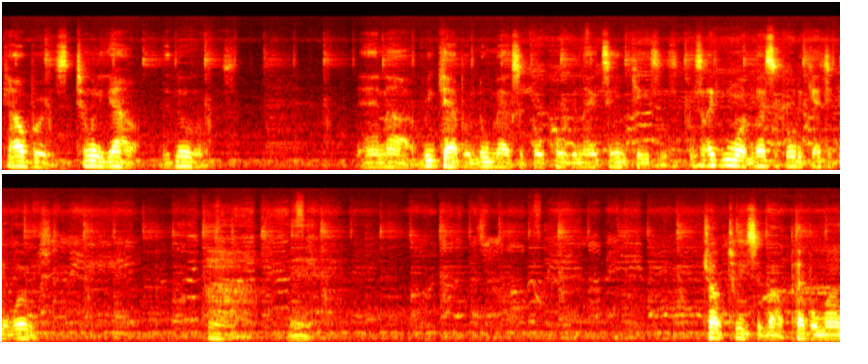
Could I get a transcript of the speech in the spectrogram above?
Colbert's tuning out the news and uh, recap of New Mexico COVID 19 cases. It's like you want Mexico to catch it the worst. man. Trump tweets about Pebble Mine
